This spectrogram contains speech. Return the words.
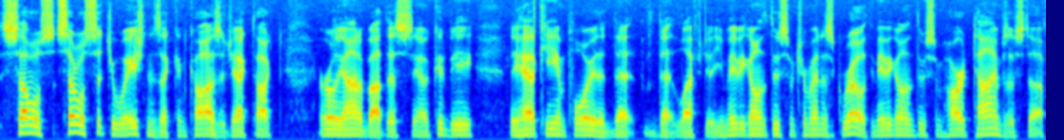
several several situations that can cause it. Jack talked early on about this. You know, it could be you had a key employee that, that that left you. You may be going through some tremendous growth. You may be going through some hard times of stuff.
